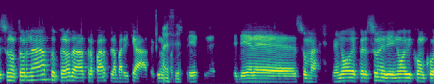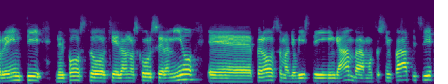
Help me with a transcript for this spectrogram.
sono tornato però dall'altra parte della barricata, quindi eh, ho sì. specie vedere insomma le nuove persone dei nuovi concorrenti nel posto che l'anno scorso era mio eh, però insomma li ho visti in gamba molto simpatici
